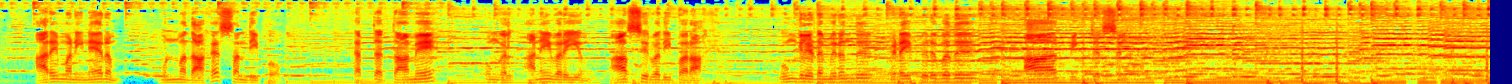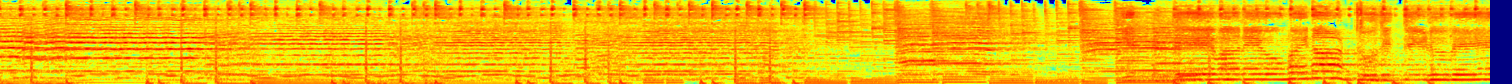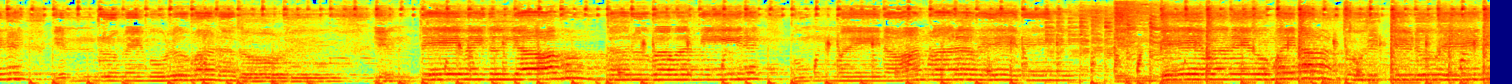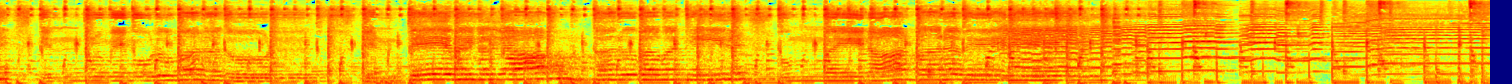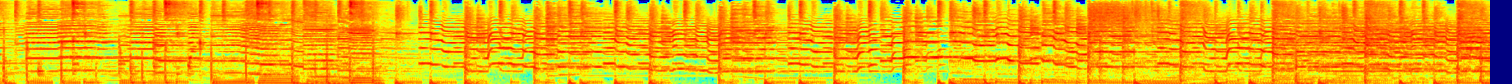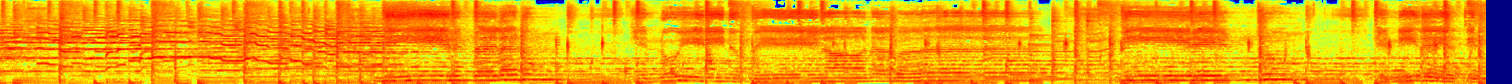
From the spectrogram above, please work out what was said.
அரை மணி நேரம் முன்மதாக சந்திப்போம். கர்த்தர் தாமே உங்கள் அனைவரையும் ஆசிர்வதிப்பாராக. உங்களிடமிருந்து விடை பெறுவது ஆர். விக்டர் செல்வன் என்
